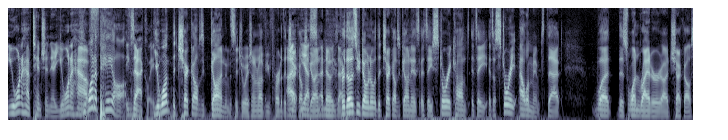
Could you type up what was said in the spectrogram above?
you want to have tension there. You want to have you want a payoff. exactly. You want the Chekhov's gun in the situation. I don't know if you've heard of the I- Chekhov's yes, gun. I know exactly. For those who don't know what the Chekhov's gun is, it's a story con. It's a it's a story element that what this one writer uh, Chekhov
